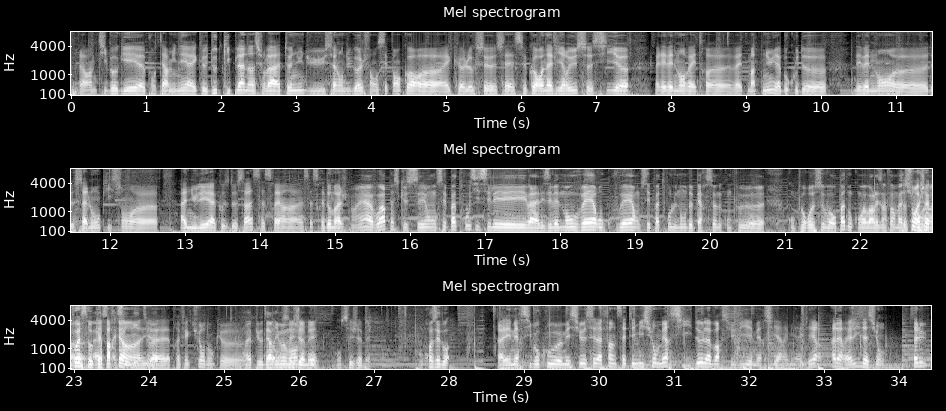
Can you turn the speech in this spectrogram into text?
Alors un petit bogey euh, pour terminer avec le doute qui plane hein, sur la tenue du salon du golf. On ne sait pas encore euh, avec le- ce, ce- ce coronavirus si euh, bah, l'événement va être, euh, va être maintenu. Il y a beaucoup de- d'événements euh, de salons qui sont euh, annulés à cause de ça. Ça serait, un- ça serait dommage. Ouais, à voir parce que c'est, on sait pas trop si c'est les, voilà, les événements ouverts ou couverts, on sait pas trop le nombre de personnes qu'on peut, euh, qu'on peut recevoir ou pas, donc on va voir les De toute informations. façon, à chaque fois, c'est au cas par cas. hein. Il y a ouais. la préfecture, donc. euh, Ouais, puis au dernier on moment, sait jamais. On sait jamais. on croise les doigts. Allez, merci beaucoup, messieurs. C'est la fin de cette émission. Merci de l'avoir suivi et merci à Rémi Rivière à la réalisation. Salut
